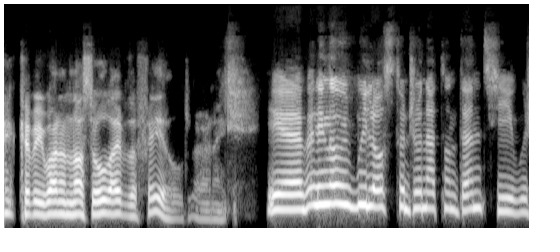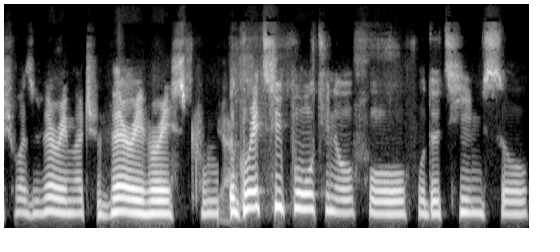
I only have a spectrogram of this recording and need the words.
it could be won and lost all over the field, Ernie. Yeah, but you know, we lost to Jonathan Danty, which was very much very, very strong. Yes. A great support, you know, for for the team. So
